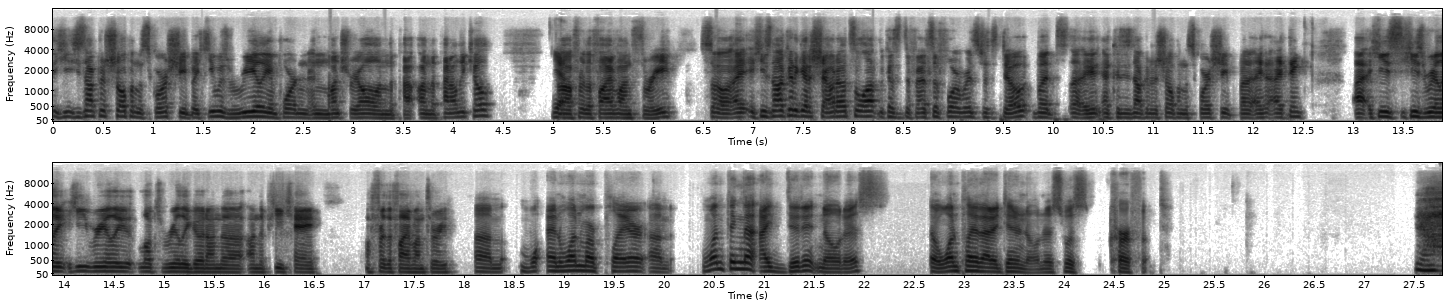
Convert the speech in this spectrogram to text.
he's not going to show up on the score sheet, but he was really important in Montreal on the on the penalty kill, Yeah. uh, for the five on three. So I, he's not going to get shout outs a lot because defensive forwards just don't, but because he's not going to show up on the score sheet. But I, I think uh, he's he's really he really looked really good on the on the PK for the five on three. Um, and one more player. Um, one thing that I didn't notice, uh, one player that I didn't notice was Kerfoot. Yeah,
